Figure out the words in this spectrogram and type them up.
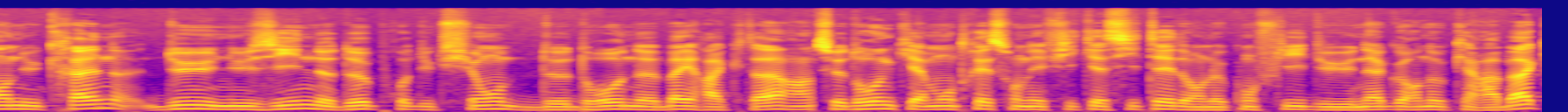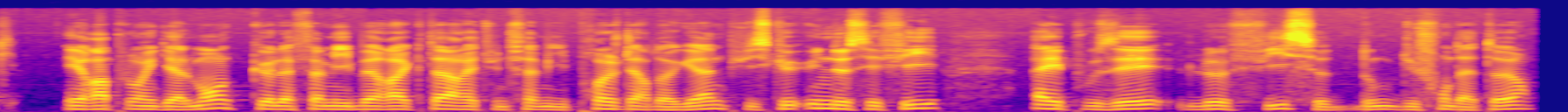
en Ukraine d'une usine de production de drones Bayraktar. Hein. Ce drone qui a montré son efficacité dans le conflit du Nagorno-Karabakh. Et rappelons également que la famille Bayraktar est une famille proche d'Erdogan, puisque une de ses filles a épousé le fils du fondateur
